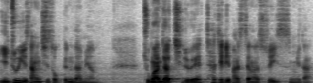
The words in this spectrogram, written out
2주 이상 지속된다면 중환자 치료에 차질이 발생할 수 있습니다.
